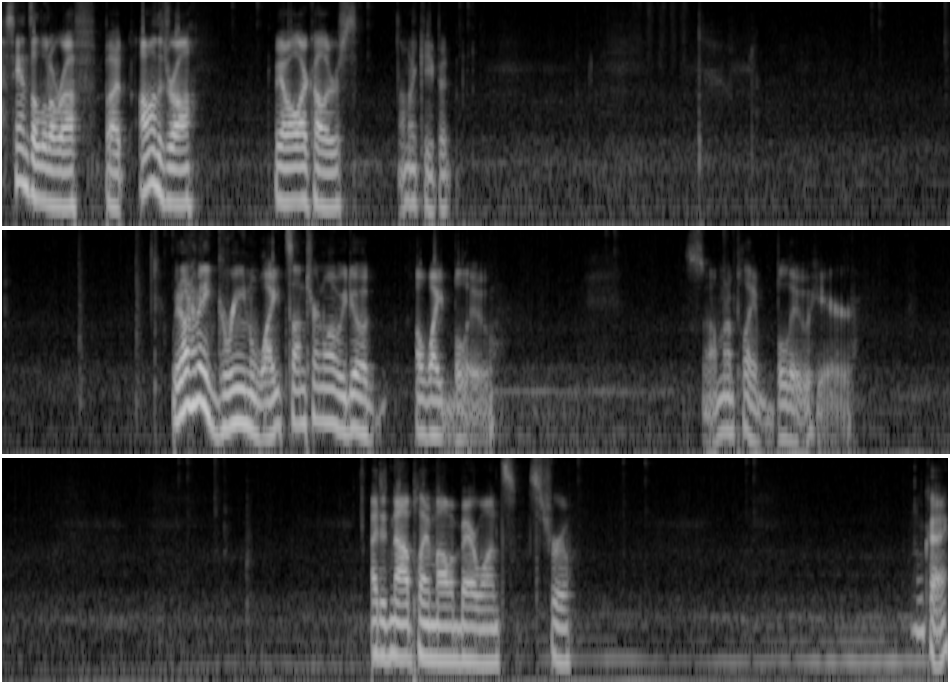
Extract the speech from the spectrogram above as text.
His hand's a little rough, but I'm on the draw. We have all our colors. I'm gonna keep it. We don't have any green whites on turn one. We do a, a white blue. So I'm gonna play blue here. I did not play Mama Bear once. It's true. Okay.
